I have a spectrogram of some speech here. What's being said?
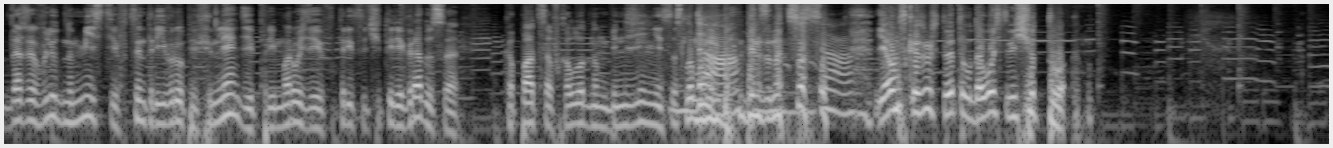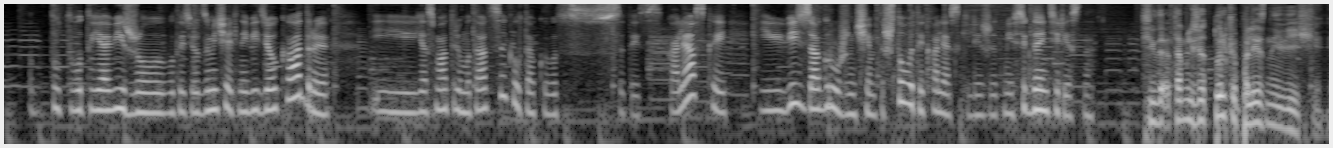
даже в людном месте в центре Европы, в Финляндии, при морозе в 34 градуса, копаться в холодном бензине со сломанным да, бензонасосом, да. я вам скажу, что это удовольствие еще то. Тут вот я вижу вот эти вот замечательные видеокадры, и я смотрю мотоцикл такой вот с этой с коляской, и весь загружен чем-то. Что в этой коляске лежит? Мне всегда интересно. Всегда там лежат только полезные вещи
